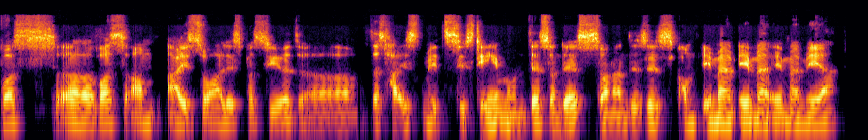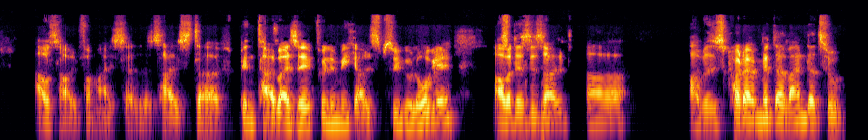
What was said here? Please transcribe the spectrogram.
was, äh, was am Eis so alles passiert, äh, das heißt mit System und das und das, sondern das ist, kommt immer, immer, immer mehr außerhalb vom Eis. Das heißt, äh, ich bin teilweise, fühle mich als Psychologe, aber das ist halt äh, aber es gehört halt mittlerweile dazu,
